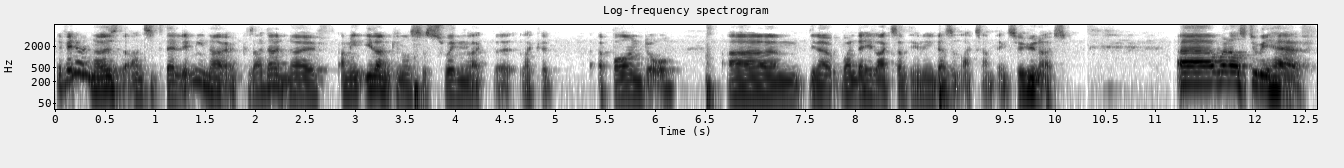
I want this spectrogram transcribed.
If anyone knows the answer to that, let me know because I don't know if I mean Elon can also swing like the like a, a barn door. Um, you know, one day he likes something and he doesn't like something. So who knows? Uh, what else do we have?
